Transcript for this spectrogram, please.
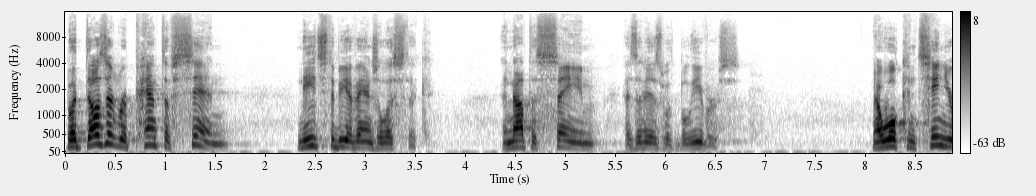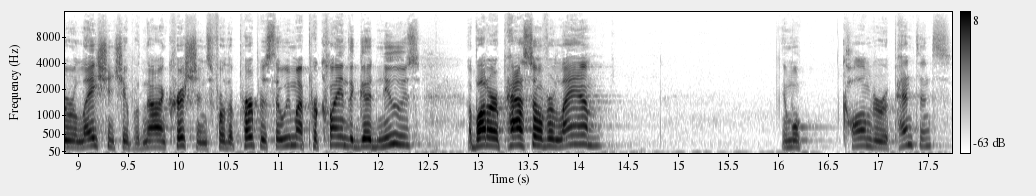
but doesn't repent of sin needs to be evangelistic and not the same as it is with believers. Now, we'll continue relationship with non Christians for the purpose that we might proclaim the good news about our Passover lamb, and we'll call them to repentance.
